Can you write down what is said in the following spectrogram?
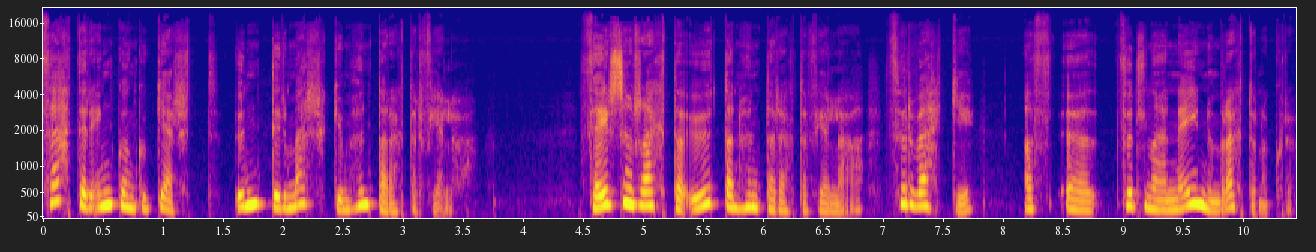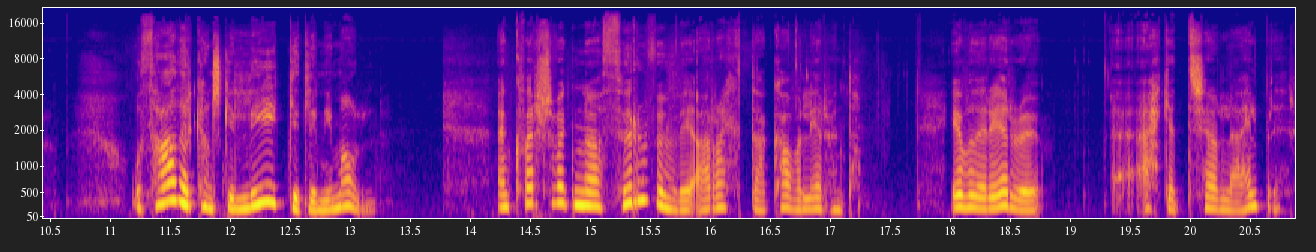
Þetta er engöngu gert undir merkjum hundaræktarfélaga. Þeir sem rækta utan hundaræktarfélaga þurf ekki að uh, fullnaða neinum ræktunakröfum og það er kannski likillin í málinu. En hvers vegna þurfum við að rækta kavalérhunda? ef þeir eru ekkert sérlega helbriðir.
